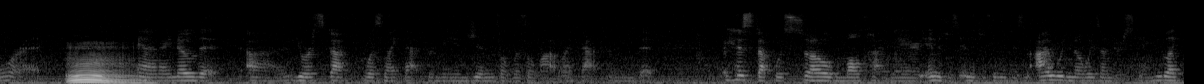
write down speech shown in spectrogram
wore it. Mm. And I know that uh, your stuff was like that for me, and Jim's was a lot like that for me. That his stuff was so multi-layered, images, images, images, and I wouldn't always understand. He liked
